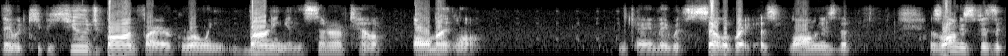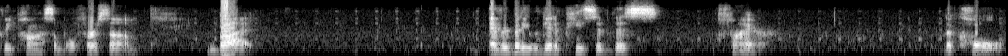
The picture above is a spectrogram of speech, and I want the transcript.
they would keep a huge bonfire growing, burning in the center of town all night long. Okay, and they would celebrate as long as the as long as physically possible for some. But everybody would get a piece of this fire, the coal,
